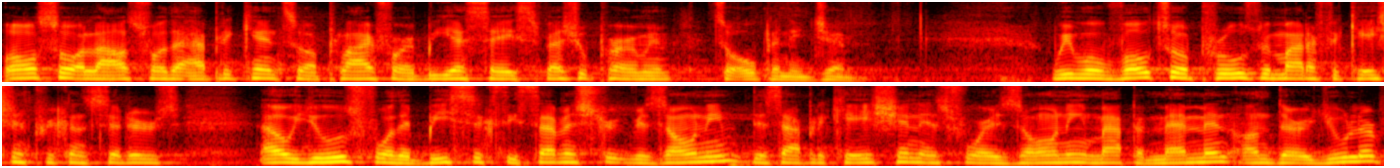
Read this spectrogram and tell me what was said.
also allows for the applicant to apply for a BSA special permit to open a gym. We will vote to approve with modifications pre-considers LUs for the B67 Street rezoning. This application is for a zoning map amendment under ULURP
